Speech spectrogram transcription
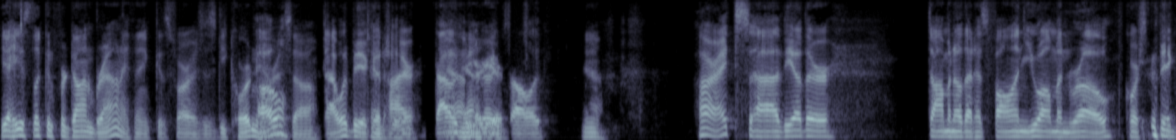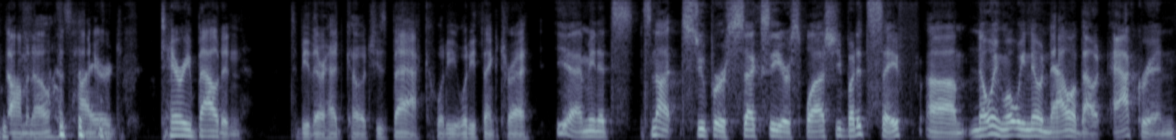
Yeah, he's looking for Don Brown, I think, as far as his D coordinator. Oh, so That would be a good hire. That would Yeah. be very solid. Yeah. All right. Uh, the other domino that has fallen, UL Monroe, of course, big domino, has hired Terry Bowden to be their head coach. He's back. What do you What do you think, Trey? Yeah, I mean it's it's not super sexy or splashy, but it's safe. Um, knowing what we know now about Akron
